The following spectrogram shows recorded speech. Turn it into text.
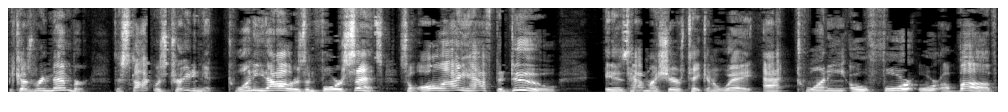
because remember, the stock was trading at $20.04. So all I have to do is have my shares taken away at 2004 or above.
